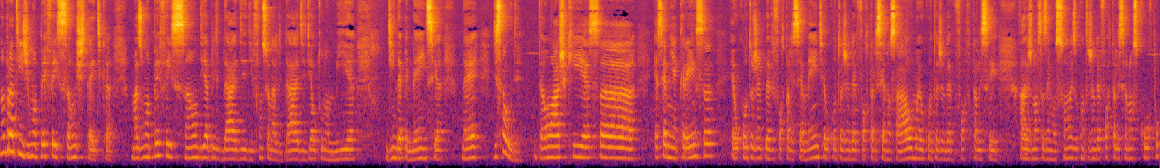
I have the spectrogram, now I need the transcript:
não para atingir uma perfeição estética, mas uma perfeição de habilidade, de funcionalidade, de autonomia, de independência, né, de saúde. Então, acho que essa, essa é a minha crença é o quanto a gente deve fortalecer a mente, é o quanto a gente deve fortalecer a nossa alma, é o quanto a gente deve fortalecer as nossas emoções, o quanto a gente deve fortalecer o nosso corpo,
